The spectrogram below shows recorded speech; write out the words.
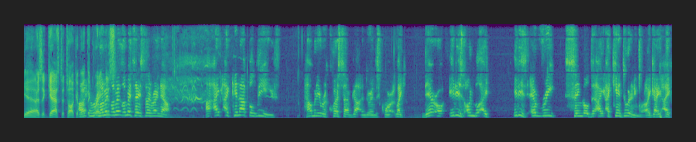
now- yeah. as a guest to talk about I- the let, me, greatness. let, me, let me tell you something right now. I, I, I cannot believe how many requests I've gotten during this quarter. Like there are, it is unbelievable. It is every single day. I, I can't do it anymore. Like I, I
